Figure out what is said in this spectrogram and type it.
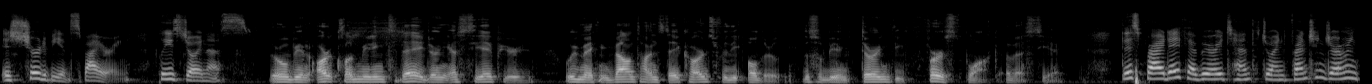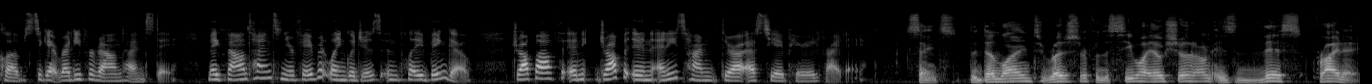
is sure to be inspiring. Please join us. There will be an art club meeting today during STA period. We'll be making Valentine's Day cards for the elderly. This will be during the first block of STA. This Friday, February 10th, join French and German clubs to get ready for Valentine's Day. Make Valentines in your favorite languages and play bingo. Drop off any, drop in any time throughout STA period Friday. Saints, the deadline to register for the CYO Showdown is this Friday.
